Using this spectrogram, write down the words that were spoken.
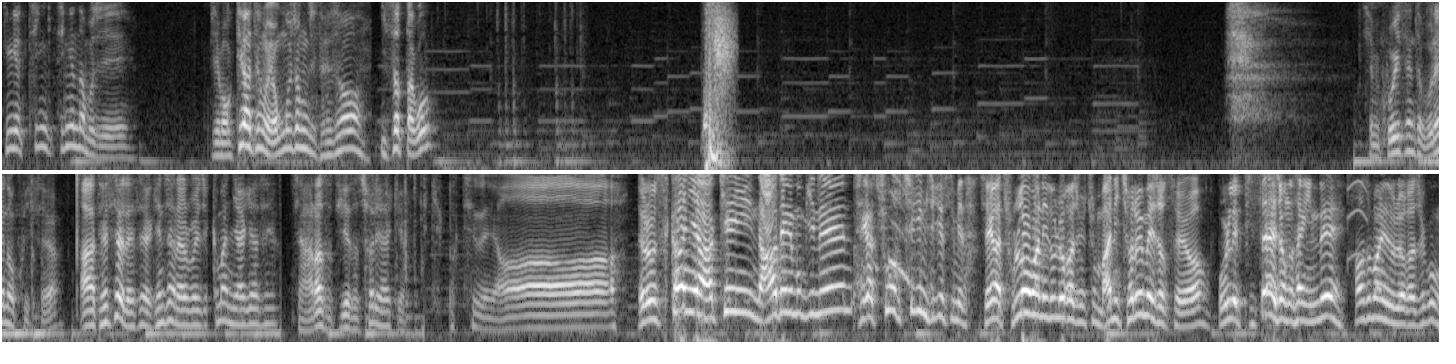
튕겨, 튕, 튕겼나 보지. 이제 먹튀 같은 거 영구정지 돼서 있었다고? 고위센터 문에 놓고 있어요. 아 됐어요 됐어요 괜찮아요 여러분 이제 그만 이야기하세요. 제가 알아서 뒤에서 처리할게요. 개빡치네. 아 여러분 스카니아 아케인 아델 무기는 제가 추업 책임지겠습니다. 제가 졸라 많이 돌려가지고 좀 많이 저렴해졌어요. 원래 비싸야 정상인데 하도 많이 돌려가지고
